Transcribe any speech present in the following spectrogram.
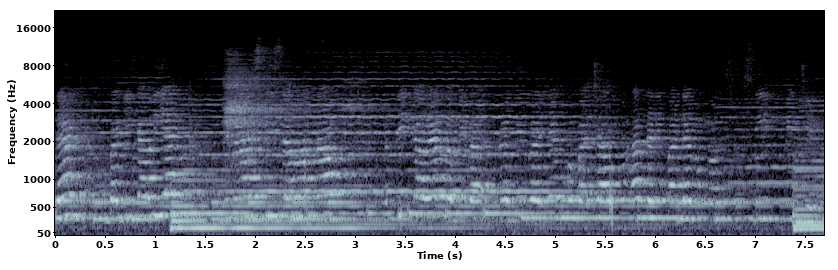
Dan bagi kalian generasi zaman now, mending kalian lebih, lebih banyak membaca Al-Quran daripada mengkonsumsi micin.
